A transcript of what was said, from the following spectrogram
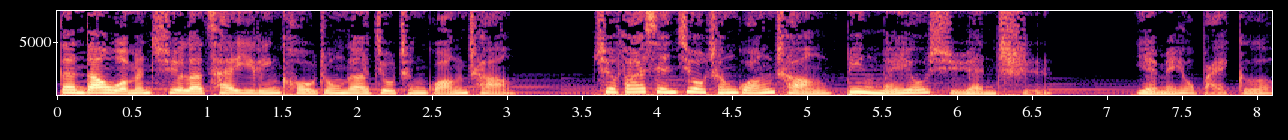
但当我们去了蔡依林口中的旧城广场，却发现旧城广场并没有许愿池，也没有白鸽。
